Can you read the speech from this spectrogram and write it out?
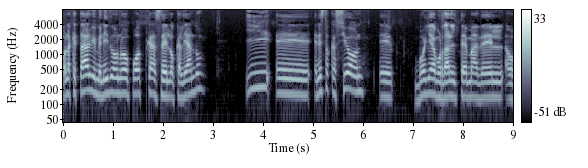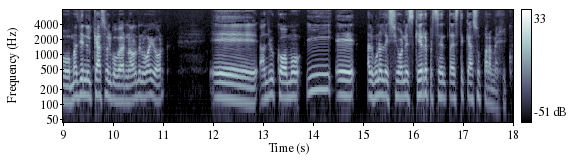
Hola, ¿qué tal? Bienvenido a un nuevo podcast de Localeando. Y eh, en esta ocasión eh, voy a abordar el tema del, o más bien el caso del gobernador de Nueva York, eh, Andrew Cuomo, y algunas lecciones que representa este caso para México.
